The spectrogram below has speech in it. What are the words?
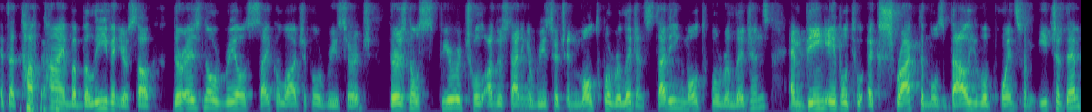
It's a tough time but believe in yourself. There is no real psychological research. There is no spiritual understanding of research in multiple religions. Studying multiple religions and being able to extract the most valuable points from each of them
